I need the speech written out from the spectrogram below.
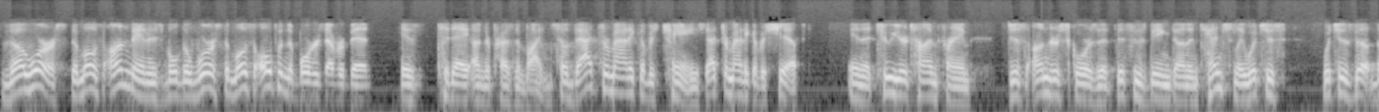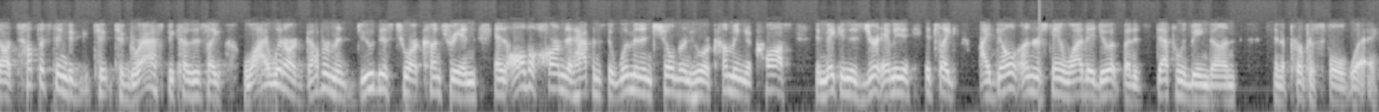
the worst, the most unmanageable, the worst, the most open the border's ever been is today under President Biden. So that dramatic of a change, that dramatic of a shift in a two-year time frame just underscores that this is being done intentionally, which is which is the, the toughest thing to, to, to grasp because it's like, why would our government do this to our country and, and all the harm that happens to women and children who are coming across and making this journey? I mean, it's like, I don't understand why they do it, but it's definitely being done in a purposeful way.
